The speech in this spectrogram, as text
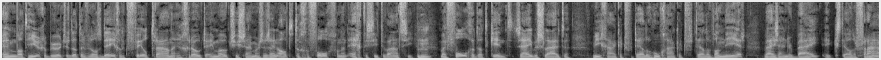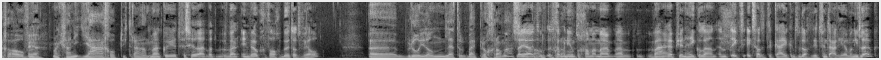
En wat hier gebeurt is dat er wel degelijk veel tranen en grote emoties zijn... maar ze zijn altijd een gevolg van een echte situatie. Mm. Wij volgen dat kind. Zij besluiten wie ga ik het vertellen, hoe ga ik het vertellen, wanneer. Wij zijn erbij, ik stel er vragen over... Ja. maar ik ga niet jagen op die tranen. Maar kun je het verschil... Wat, in welk geval gebeurt dat wel? Uh, bedoel je dan letterlijk bij programma's? Nou ja, het, het gaat me niet om programma, maar, maar, waar heb je een hekel aan? En ik, ik zat er te kijken en toen dacht ik, dit vindt eigenlijk helemaal niet leuk.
